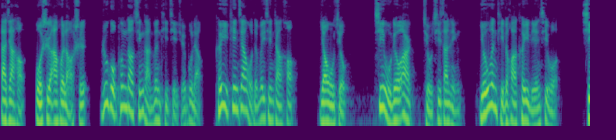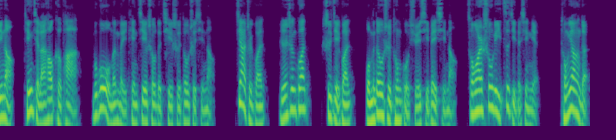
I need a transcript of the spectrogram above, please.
大家好，我是阿辉老师。如果碰到情感问题解决不了，可以添加我的微信账号幺五九七五六二九七三零。有问题的话可以联系我。洗脑听起来好可怕啊！不过我们每天接收的其实都是洗脑，价值观、人生观、世界观，我们都是通过学习被洗脑，从而树立自己的信念。同样的，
